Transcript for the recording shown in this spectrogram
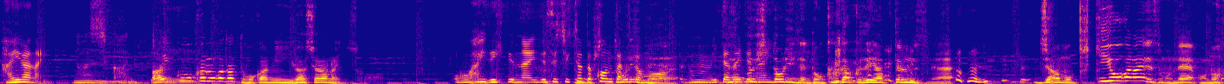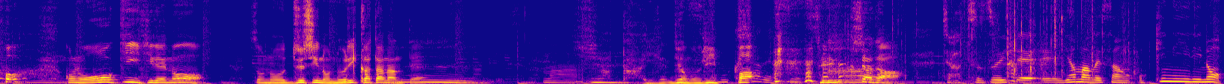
入らない確かに。愛好家の方って他にいらっしゃらないんですか？お会いできてないですしちょっとコンタクトも、うん、いただいてない一人で独学でやってるんですね。じゃあもう聞きようがないですもんねこの この大きいヒレのその樹脂の塗り方なんて、うん。まあ。大変。でも立派。先駆者だじゃあ続いて、えー山部さんお気に入りの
